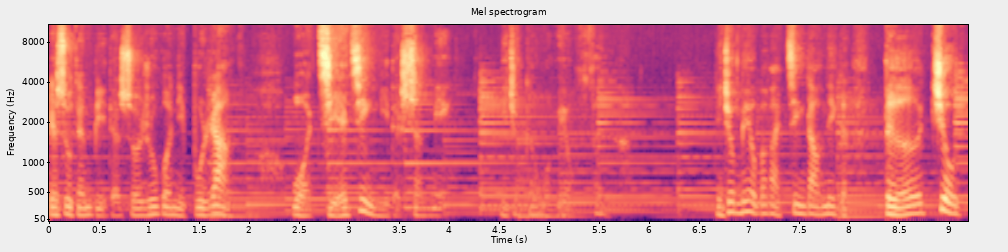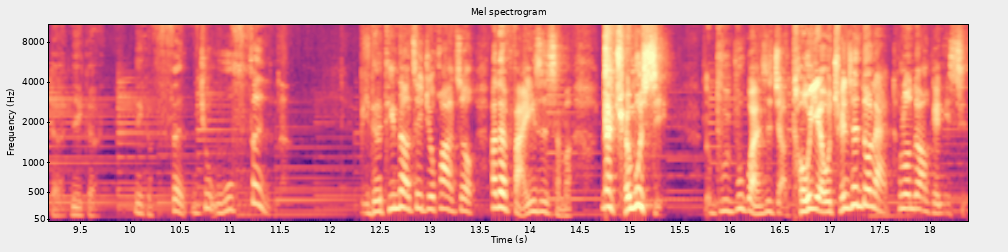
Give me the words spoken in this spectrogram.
耶稣跟彼得说：“如果你不让我洁净你的生命，你就跟我没有份了，你就没有办法进到那个得救的那个。”那个份你就无份了。彼得听到这句话之后，他的反应是什么？那全部洗，不不管是脚头也，我全身都来，通通都要给你洗。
